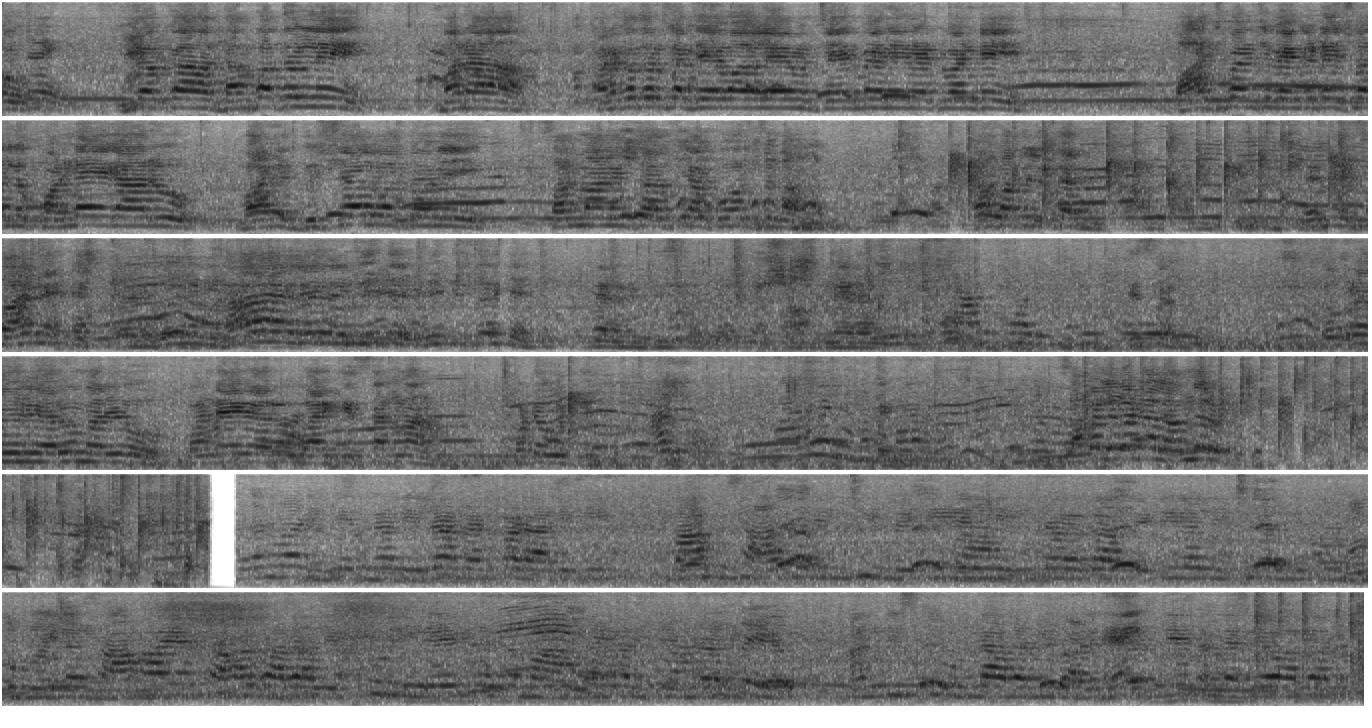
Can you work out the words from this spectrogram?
ఈ యొక్క దంపతుల్ని మన కనకదుర్గ దేవాలయం చైర్మన్ అయినటువంటి బాచిపంచి వెంకటేశ్వర్లు కొండయ్య గారు వారి దుశ్యాలతోని సన్మానించాల్సిగా కోరుతున్నాం. దంపతులు తీసుకోండి. మేడం. గారు మరియు కొండయ్య గారు వారికి సన్మానం. కొట్టగొట్టి సభలు కట్టాలి అందరూ. అంగన్వాడీ కేంద్రాలు ఇలా నడపడానికి మాకు సహకరించి మెటీరియల్ ఇంతగా మెటీరియల్ ఇచ్చినందుకు ఇలా సహాయ సహకారాలు ఎప్పుడు ఇదే మా అంగన్వాడీ అందిస్తూ ఉండాలని వాళ్ళకి ప్రత్యేక ధన్యవాదాలు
